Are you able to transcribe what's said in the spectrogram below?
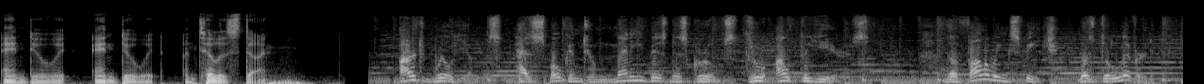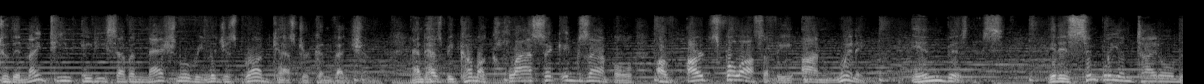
and do it, and do it until it's done. Art Williams has spoken to many business groups throughout the years. The following speech was delivered to the 1987 National Religious Broadcaster Convention and has become a classic example of Art's philosophy on winning in business. It is simply entitled,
